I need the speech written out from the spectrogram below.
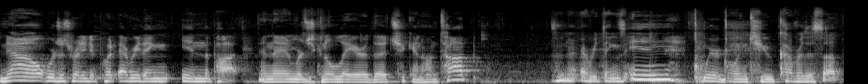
Now we're just ready to put everything in the pot. And then we're just gonna layer the chicken on top. So now everything's in. We're going to cover this up.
